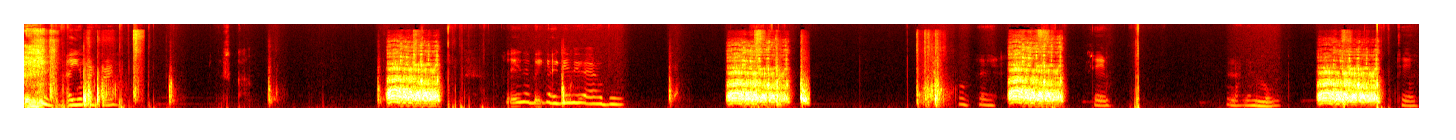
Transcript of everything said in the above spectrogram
Are you my friend? Let's go. Please let me I give you apple. Okay. Same. I'm not gonna move. Same.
